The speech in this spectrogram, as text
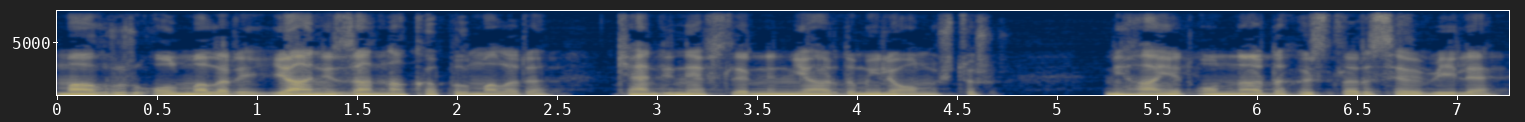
Mağrur olmaları yani zanna kapılmaları kendi nefslerinin yardımıyla olmuştur. Nihayet onlar da hırsları sebebiyle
